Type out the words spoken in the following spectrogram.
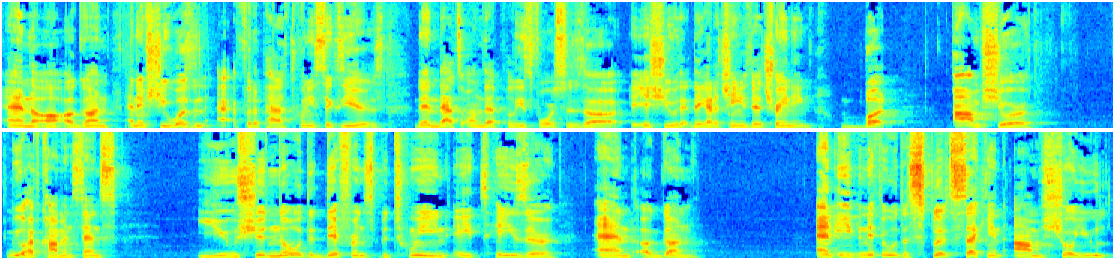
and a, a gun, and if she wasn't for the past 26 years, then that's on that police force's uh, issue that they got to change their training but I'm sure we all have common sense. You should know the difference between a taser and a gun. And even if it was a split second, I'm sure you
